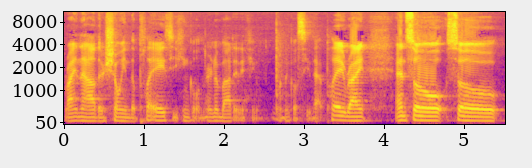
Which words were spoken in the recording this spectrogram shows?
right now they're showing the play, so you can go learn about it if you want to go see that play, right? And so, so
